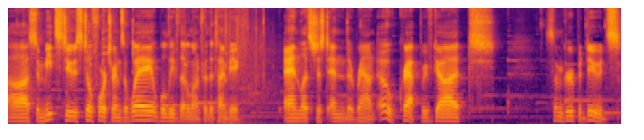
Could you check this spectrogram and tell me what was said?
Uh, so Meat Stew is still four turns away. We'll leave that alone for the time being. And let's just end the round. Oh, crap. We've got some group of dudes.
